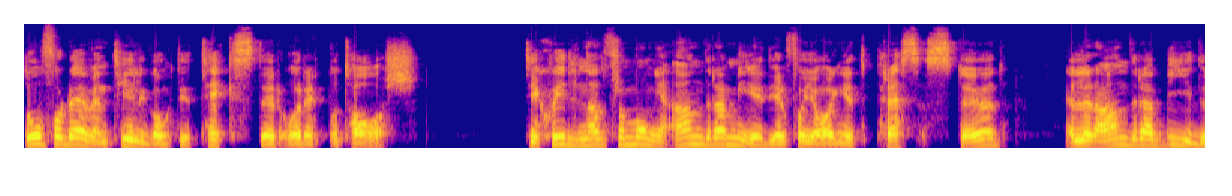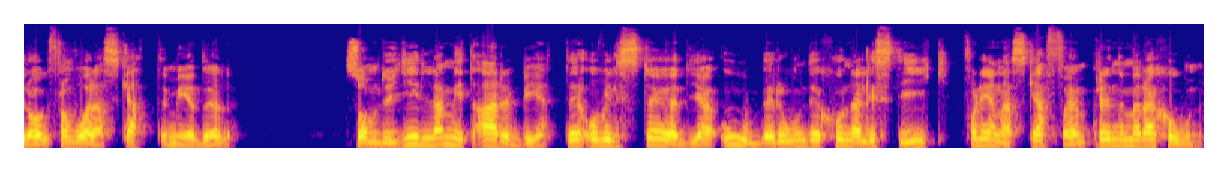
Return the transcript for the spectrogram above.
Då får du även tillgång till texter och reportage. Till skillnad från många andra medier får jag inget pressstöd eller andra bidrag från våra skattemedel. Så om du gillar mitt arbete och vill stödja oberoende journalistik får du gärna skaffa en prenumeration.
